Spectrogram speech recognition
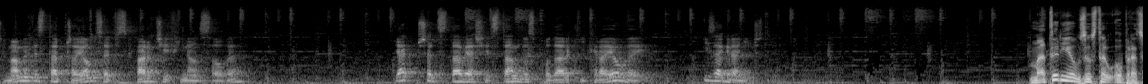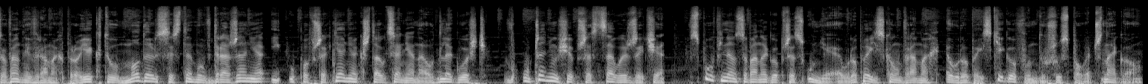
Czy mamy wystarczające wsparcie finansowe? Jak przedstawia się stan gospodarki krajowej i zagranicznej? Materiał został opracowany w ramach projektu Model systemu wdrażania i upowszechniania kształcenia na odległość w uczeniu się przez całe życie, współfinansowanego przez Unię Europejską w ramach Europejskiego Funduszu Społecznego.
